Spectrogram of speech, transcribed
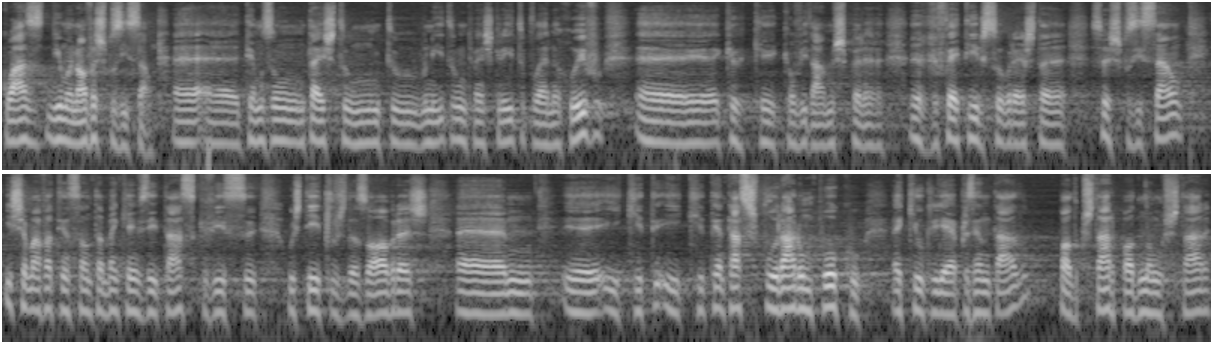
quase de uma nova exposição. Uh, uh, temos um texto muito bonito, muito bem escrito pela Ana Ruivo, uh, que, que, convidámos para refletir sobre esta exposição e chamava a atenção também quem visitasse, que visse os títulos das obras e que, e que tentasse explorar um pouco aquilo que lhe é apresentado Pode gostar, pode não gostar,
